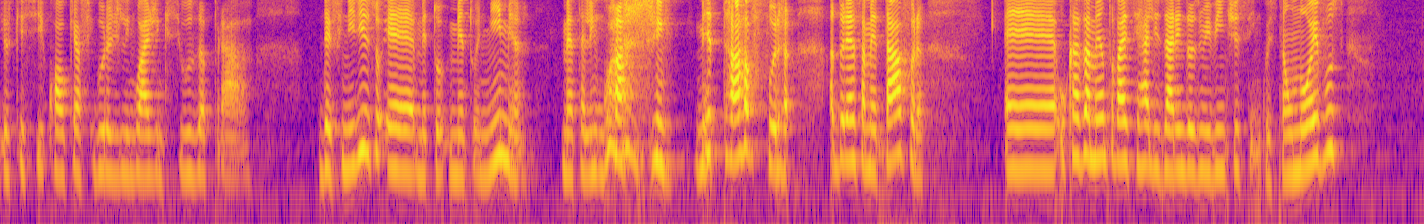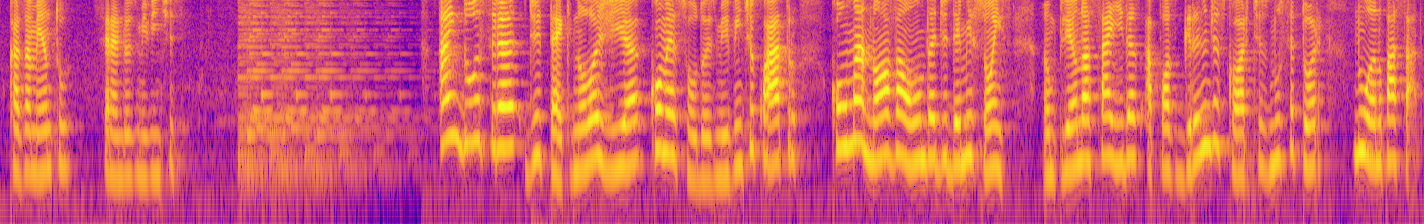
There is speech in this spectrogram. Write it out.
Eu esqueci qual que é a figura de linguagem que se usa para definir isso. É meto, metonímia? Metalinguagem? Metáfora? Adorei essa metáfora. É, o casamento vai se realizar em 2025. Estão noivos, o casamento será em 2025. A indústria de tecnologia começou 2024 com uma nova onda de demissões, ampliando as saídas após grandes cortes no setor no ano passado.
